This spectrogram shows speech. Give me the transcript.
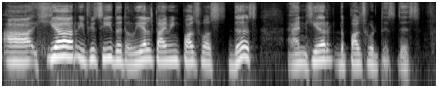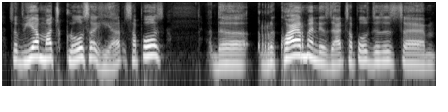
uh, here if you see that real timing pulse was this and here the pulse width is this. So we are much closer here suppose the requirement is that suppose this is um,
